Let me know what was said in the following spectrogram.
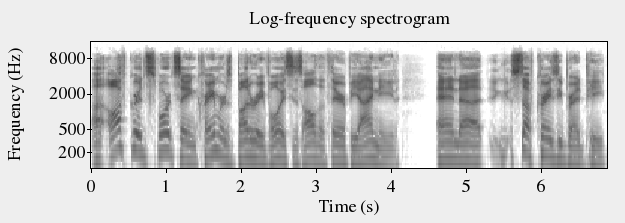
Uh, Off Grid Sports saying Kramer's buttery voice is all the therapy I need, and uh, stuff crazy bread Pete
